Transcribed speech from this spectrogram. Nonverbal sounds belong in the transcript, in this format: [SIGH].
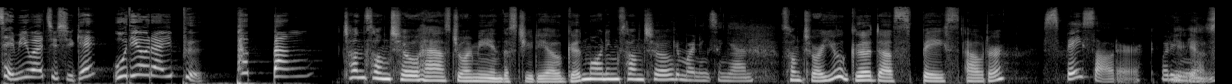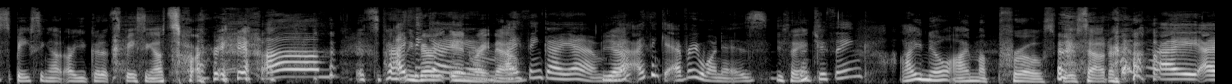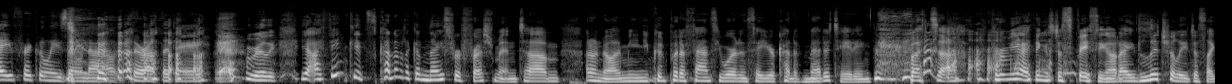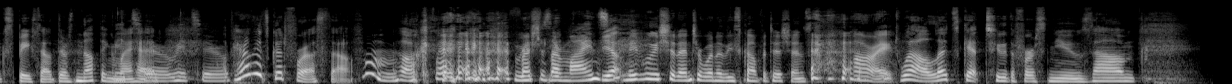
재미와 지식의 오디오 라이프 팝빵 Chun Song-cho has joined me in the studio. Good morning, Song-cho. Good morning, Sungyan. Song-cho, are you a good uh, space outer? Space outer. What do you mean? yeah, mean? spacing out. Are you good at spacing out? [LAUGHS] Sorry. [LAUGHS] Um, it's apparently very I in am. right now. I think I am. Yeah? I think everyone is. You think? Don't you think? I know I'm a pro space outer. [LAUGHS] I I frequently zone out throughout the day. really? Yeah, I think it's kind of like a nice refreshment. Um, I don't know. I mean, you could put a fancy word and say you're kind of meditating, but uh, for me, I think it's just spacing out. I literally just like space out. There's nothing in Me my head. Me too. Apparently, it's good for us, though. Okay. [LAUGHS] Should- our minds. Yeah, maybe we should enter one of these competitions. [LAUGHS] All right. Well, let's get to the first news. Um,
